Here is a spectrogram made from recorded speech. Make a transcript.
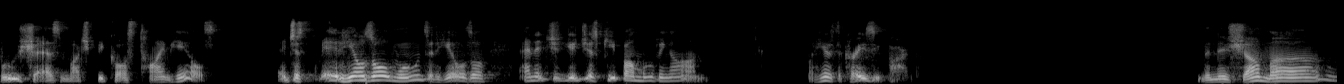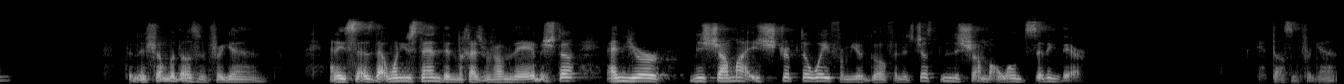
busha as much because time heals. It just it heals all wounds, it heals all and it you just keep on moving on. But here's the crazy part. The neshama, the neshama doesn't forget. And he says that when you stand in from the Eibishter and you're neshama is stripped away from your guf, and it's just the neshama alone sitting there. It doesn't forget.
